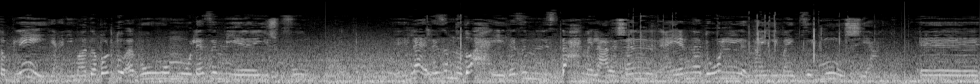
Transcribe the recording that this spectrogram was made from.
طب ليه؟ يعني ما ده برضو أبوهم ولازم يشوفوه. لا لازم نضحي لازم نستحمل علشان عيالنا دول ما يتظلموش يعني. آه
